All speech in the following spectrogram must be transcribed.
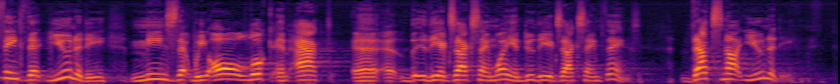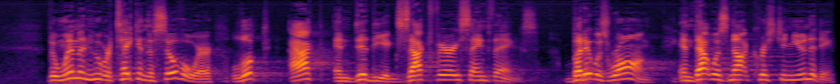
think that unity means that we all look and act uh, uh, the, the exact same way and do the exact same things. That's not unity. The women who were taking the silverware looked, act, and did the exact very same things. But it was wrong, and that was not Christian unity.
